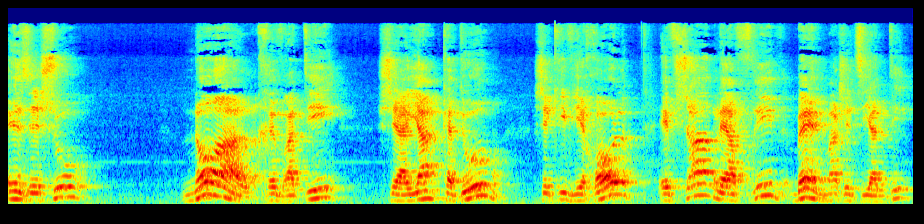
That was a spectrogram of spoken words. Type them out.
איזשהו נוהל חברתי שהיה קדום, שכביכול אפשר להפריד בין מה שציינתי,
